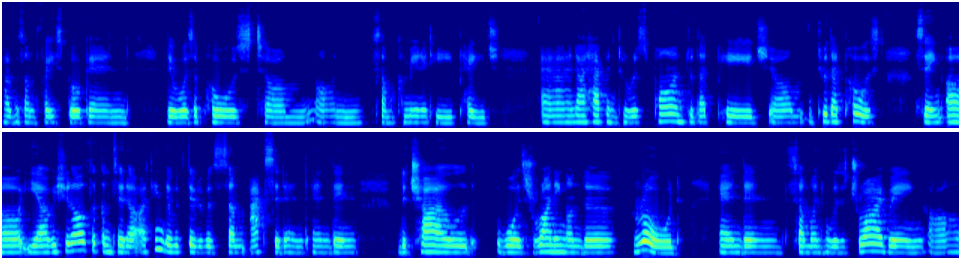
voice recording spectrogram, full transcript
I was on Facebook and there was a post um, on some community page and I happened to respond to that page, um, to that post, saying, "Oh, yeah, we should also consider." I think there was there was some accident, and then the child was running on the road, and then someone who was driving uh,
